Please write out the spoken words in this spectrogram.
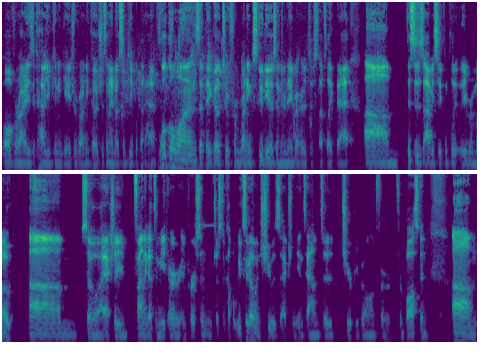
all varieties of how you can engage with running coaches. And i know some people that have local ones that they go to from running studios in their neighborhoods or stuff like that. Um, this is obviously completely remote um, so I actually finally got to meet her in person just a couple weeks ago, and she was actually in town to cheer people on for for Boston. Um,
